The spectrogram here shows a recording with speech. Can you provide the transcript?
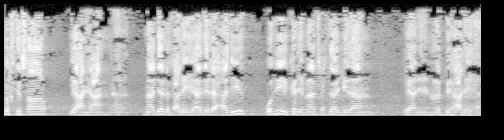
باختصار يعني عن ما دلت عليه هذه الأحاديث وفيه كلمات تحتاج إلى أن يعني ننبه عليها.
